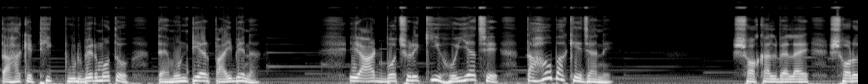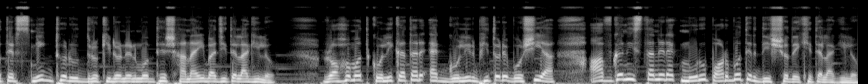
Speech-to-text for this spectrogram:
তাহাকে ঠিক পূর্বের মতো তেমনটি আর পাইবে না। এ আট বছরে কি হইয়াছে, তাহাও বা কে জানে। সকালবেলায় শরতের স্নিগ্ধ রুদ্রকিরণের মধ্যে সানাই বাজিতে লাগিল। রহমত কলিকাতার এক গলির ভিতরে বসিয়া আফগানিস্তানের এক মরু পর্বতের দৃশ্য দেখিতে লাগিল।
